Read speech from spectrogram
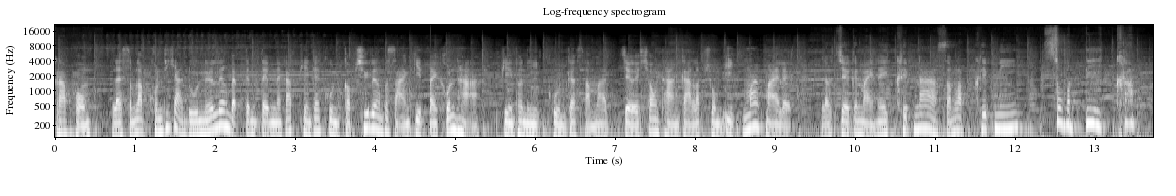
ครับผม และสำหรับคนที่อยากดูเนื้อเรื่องแบบเต็มๆนะครับ เพียงแค่คุณกรอบชื่อเรื่องภาษาอังกฤษไปค้นหา เพียงเท่านี้คุณก็สามารถเจอช่องทางการรับชมอีกมากมายเลย แล้วเจอกันใหม่ในคลิปหน้าสำหรับคลิปนี้ สวัสดีครับ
